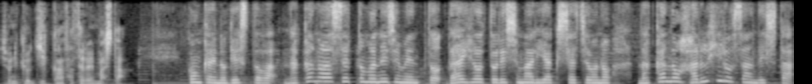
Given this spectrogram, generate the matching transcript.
非常に今日実感させられました。今回のゲストは中野アセットマネジメント代表取締役社長の中野春弘さんでした。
